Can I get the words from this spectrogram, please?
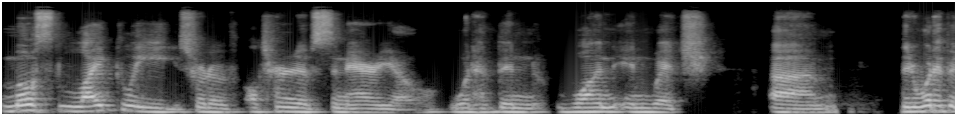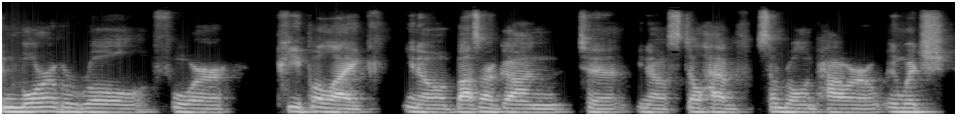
most likely sort of alternative scenario would have been one in which um, there would have been more of a role for people like, you know, Bazargan to, you know, still have some role in power in which,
